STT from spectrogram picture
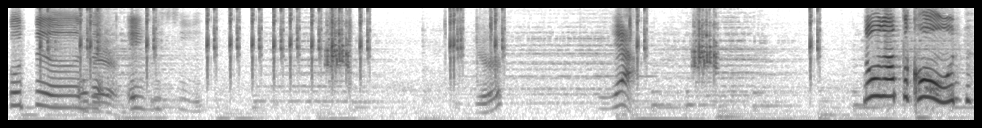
go to the there. ABC? Here? Yeah. No, not the code.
